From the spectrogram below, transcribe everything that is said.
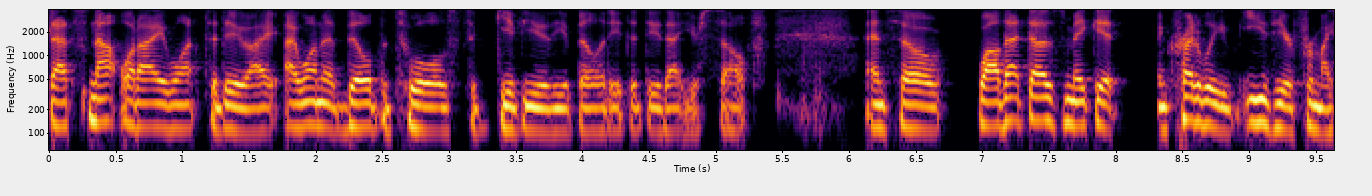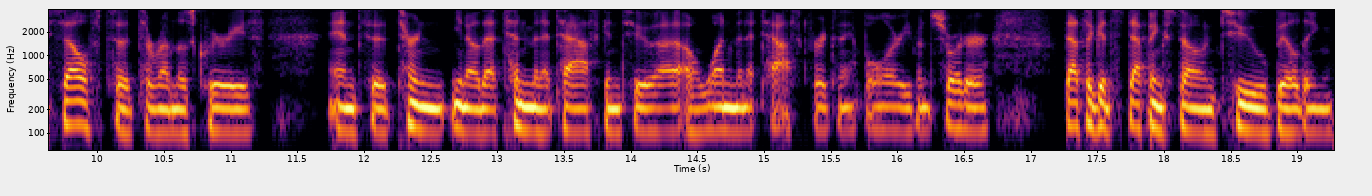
That's not what I want to do. I, I want to build the tools to give you the ability to do that yourself. And so while that does make it incredibly easier for myself to to run those queries and to turn you know that 10 minute task into a, a, one minute task for example or even shorter that's a good stepping stone to building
